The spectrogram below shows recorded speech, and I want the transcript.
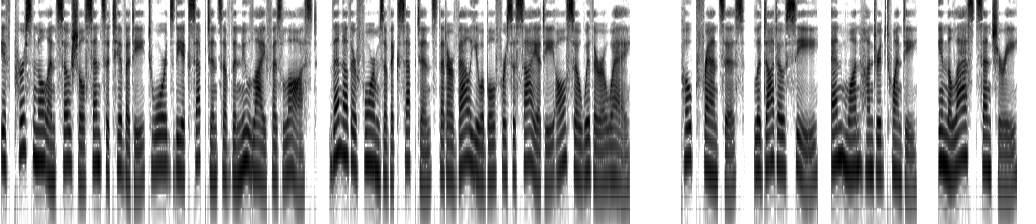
If personal and social sensitivity towards the acceptance of the new life is lost, then other forms of acceptance that are valuable for society also wither away. Pope Francis, Laudato Si, N 120. In the last century,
